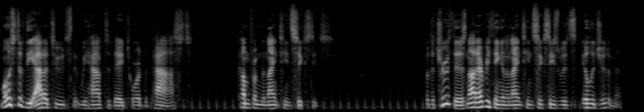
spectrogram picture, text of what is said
Most of the attitudes that we have today toward the past come from the 1960s. But the truth is, not everything in the 1960s was illegitimate.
